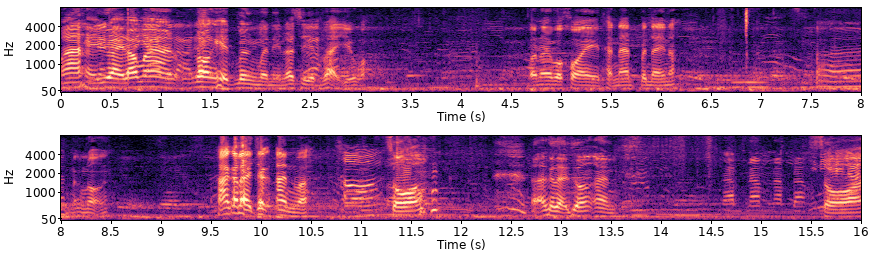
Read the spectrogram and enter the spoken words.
มาให้เรื่อยแล้วมาลองเห็ดเบิ่งบัดนี้แล้วสิเฮ็ดไหวอยู่บ่บ่น้อยบ่ค่อยถนัดปานใดเนาะป้าดน้องๆหากระไรจักอันวะสอง สองหากระไรสองอันนั บนับนับนับสอง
